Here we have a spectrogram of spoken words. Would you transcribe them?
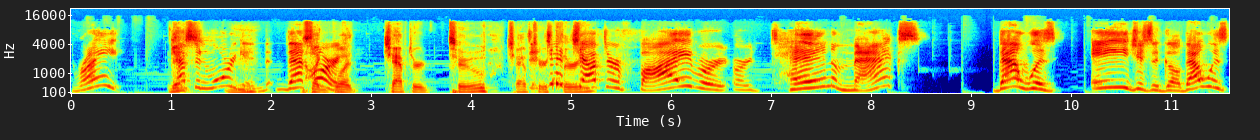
right? Yes. Captain Morgan. That It's like arc. what chapter two, chapter three. Chapter five or or ten max. That was ages ago. That was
